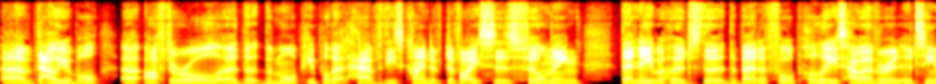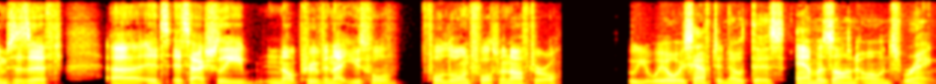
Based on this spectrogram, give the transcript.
uh, valuable. Uh, after all, uh, the the more people that have these kind of devices filming their neighborhoods, the the better for police. However, it, it seems as if uh, it's it's actually not proven that useful for law enforcement after all. We we always have to note this: Amazon owns Ring.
